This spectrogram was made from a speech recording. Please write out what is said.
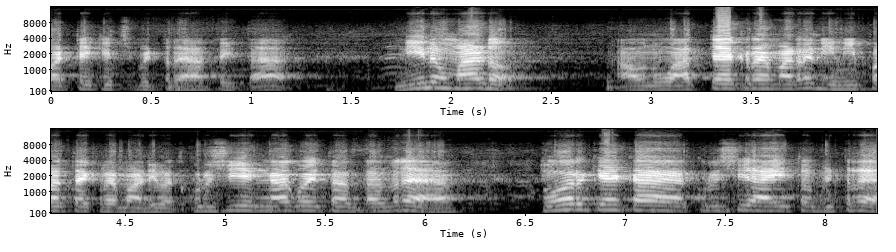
ಹೊಟ್ಟೆ ಕಿಚ್ಬಿಟ್ರೆ ಆತೈತಾ? ನೀನು ಮಾಡು. ಅವನು ಹತ್ತು ಎಕರೆ ಮಾಡ್ರೆ ನೀನು ಇಪ್ಪತ್ತು ಎಕರೆ ಮಾಡಿ. ಇವತ್ತು ಕೃಷಿ ಹೆಂಗಾಗೋಯ್ತು ಅಂತಂದ್ರೆ ತೋರ್ಕೆ ಕೃಷಿ ಆಯಿತು ಬಿಟ್ರೆ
